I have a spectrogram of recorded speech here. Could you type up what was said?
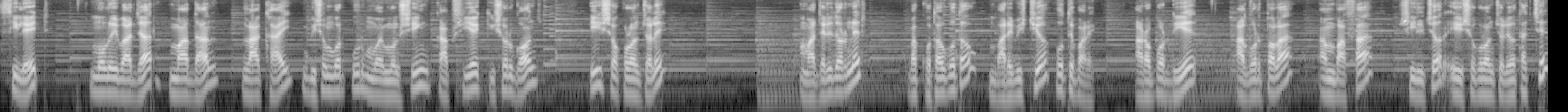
সিলেট মৌলইবাজার মাদান, লাখাই, বিশম্বরপুর, ময়মনসিংহ, কাপসিয়া, কিশোরগঞ্জ এই সকল অঞ্চলে মাঝারি ধরনের বা কোথাও কোথাও ভারী বৃষ্টিও হতে পারে। আর অপর দিয়ে আগরতলা, আমবাসা, শিলচর এই সকল অঞ্চলেও থাকছে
